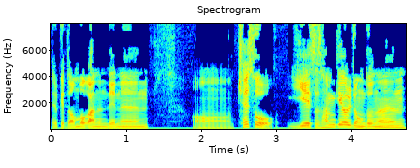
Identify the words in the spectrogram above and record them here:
이렇게 넘어가는 데는 어 최소 2에서 3개월 정도는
